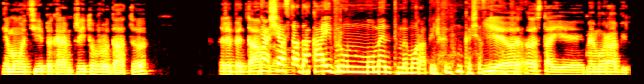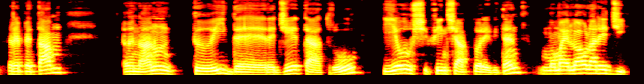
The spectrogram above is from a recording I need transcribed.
emoție pe care am trăit-o vreodată repetam... Da, și asta dacă ai vreun moment memorabil. Că și asta e, ăsta e memorabil. Repetam în anul întâi de regie teatru, eu și fiind și actor, evident, mă mai luau la regii.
